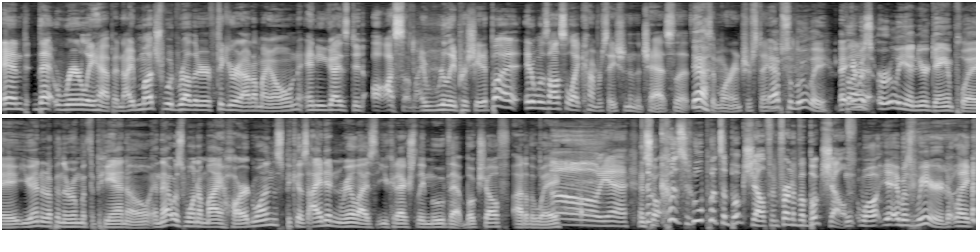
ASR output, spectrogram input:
And that rarely happened. I much would rather figure it out on my own, and you guys did awesome. I really appreciate it. But it was also like conversation in the chat, so that Yeah. makes it more interesting. Absolutely. It- it was early in your gameplay. You ended up in the room with the piano, and that was one of my hard ones because I didn't realize that you could actually move that bookshelf out of the way. Oh yeah, And so- because who puts a bookshelf in front of a bookshelf? Well, yeah, it was weird. Like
